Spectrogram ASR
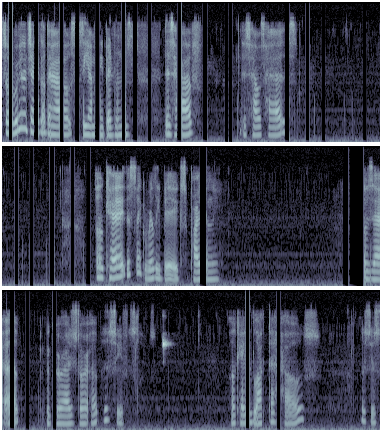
So we're gonna check out the house, see how many bedrooms this have. This house has. Okay, this is like really big, surprisingly. Was that up? The garage door up? Let's see if it's closed. Okay, lock the house. Let's just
